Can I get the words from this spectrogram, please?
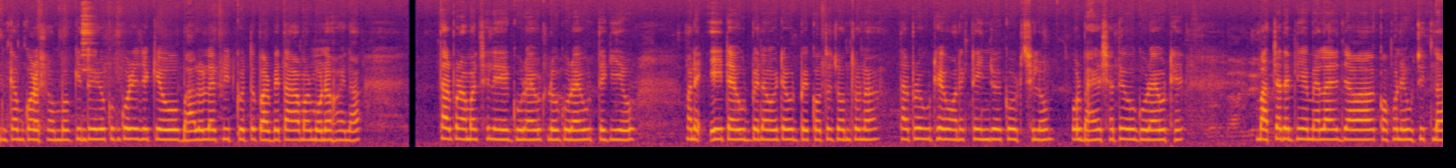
ইনকাম করা সম্ভব, কিন্তু এরকম করে যে কেউ ভালো লাইফ লিড করতে পারবে তা আমার মনে হয় না। তারপর আমার ছেলে গোড়ায় উঠল, গোড়ায় উঠতে গিয়েও মানে এইটায় উঠবে না ওইটা উঠবে, কত যন্ত্রণা। তারপরে উঠেও অনেকটা এনজয় করছিল, ওর ভাইয়ের সাথে ও গোড়ায় ওঠে। বাচ্চাদের নিয়ে মেলায় যাওয়া কখনোই উচিত না,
